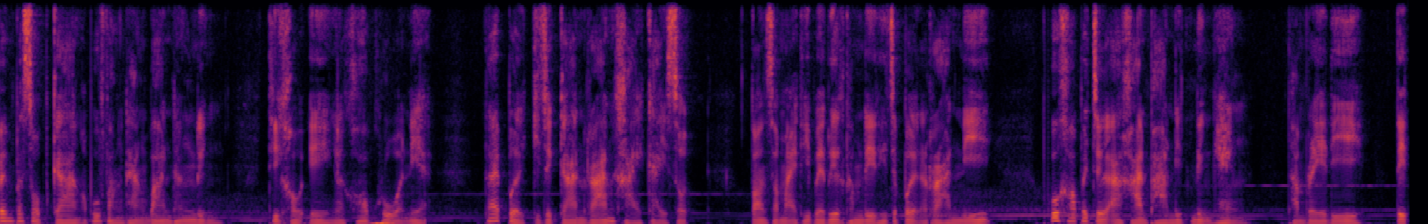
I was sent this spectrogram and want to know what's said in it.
เป็นประสบการณ์ของผู้ฟังทางบ้านทั้งหนึ่ง ที่เขาเองและครอบครัวเนี่ยได้เปิดกิจการร้านขายไก่สด ตอนสมัยที่ไปเลือกทำเลที่จะเปิดร้านนี้ พวกเขาไปเจออาคารพาณิชย์หนึ่งแห่งทำเลดี ติด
